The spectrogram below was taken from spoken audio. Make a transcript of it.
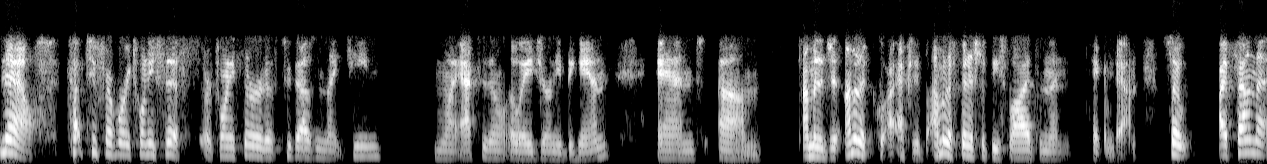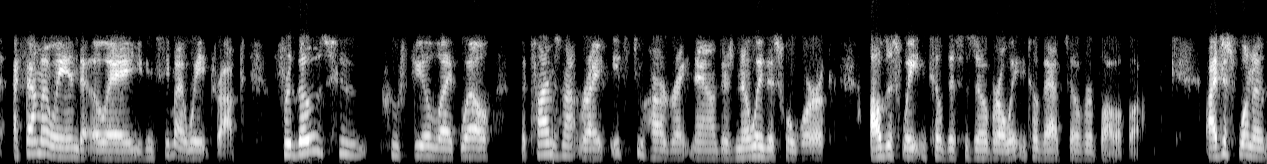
Now, cut to February 25th or 23rd of 2019, my accidental OA journey began, and um, I'm gonna I'm gonna actually I'm gonna finish with these slides and then take them down. So I found that I found my way into OA. You can see my weight dropped. For those who who feel like, well, the time's not right, it's too hard right now. There's no way this will work. I'll just wait until this is over. I'll wait until that's over. Blah blah blah. I just want to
